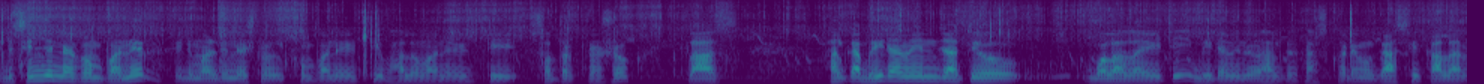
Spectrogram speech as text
এটি সিনজেন্ডা কোম্পানির, এটি মাল্টি ন্যাশনাল কোম্পানির একটি ভালো মানের একটি ছত্রাকনাশক প্লাস হালকা ভিটামিন জাতীয় বলা যায় এটি ভিটামিনের হালকা কাজ করে এবং গাছকে কালার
